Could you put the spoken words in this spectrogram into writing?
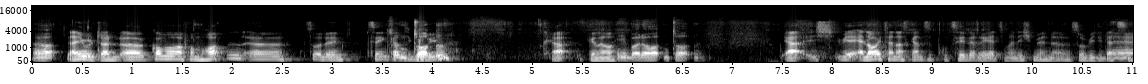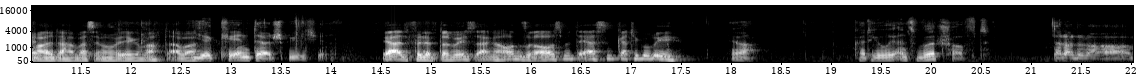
ja. Na gut, dann äh, kommen wir mal vom Hotten äh, zu den zehn Zum Kategorien. Totten, Ja, genau. wie bei der Hottentotten. Ja, ich, wir erläutern das ganze Prozedere jetzt mal nicht mehr, ne? so wie die letzten Äh. Mal, da haben wir es immer wieder gemacht. Aber Ihr kennt das Spielchen. ja, Philipp, dann würde ich sagen, hauen Sie raus mit der ersten Kategorie. Ja. Kategorie 1 Wirtschaft. Da, da, da, da.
